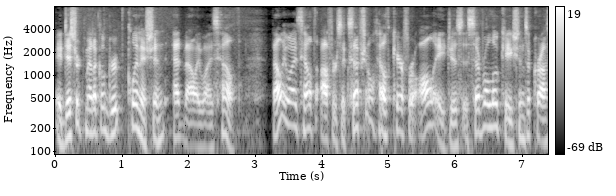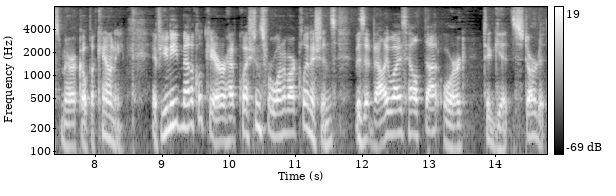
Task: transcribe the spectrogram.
a district medical group clinician at Valleywise Health. Valleywise Health offers exceptional health care for all ages at several locations across Maricopa County. If you need medical care or have questions for one of our clinicians, visit valleywisehealth.org to get started.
